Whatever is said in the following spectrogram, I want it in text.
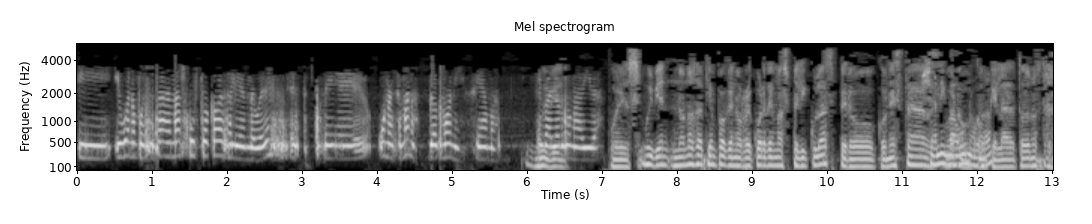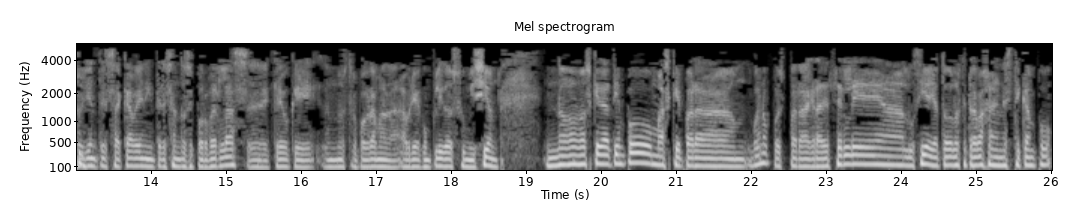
y, y bueno, pues esta además justo acaba de salir en DVD, hace una semana, Blood Money se llama. El valor de una vida. Pues muy bien, no nos da tiempo que nos recuerde más películas, pero con estas, bueno, con que la, todos nuestros oyentes acaben interesándose por verlas, eh, creo que nuestro programa habría cumplido su misión. No nos queda tiempo más que para, bueno, pues para agradecerle a Lucía y a todos los que trabajan en este campo,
